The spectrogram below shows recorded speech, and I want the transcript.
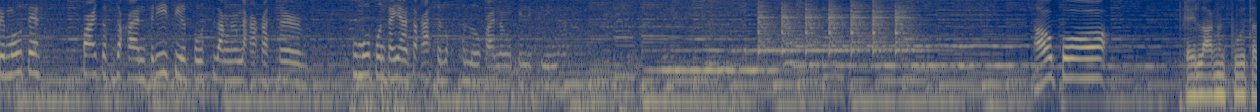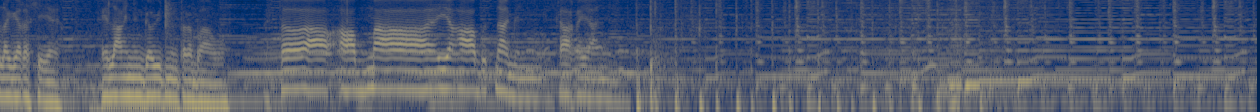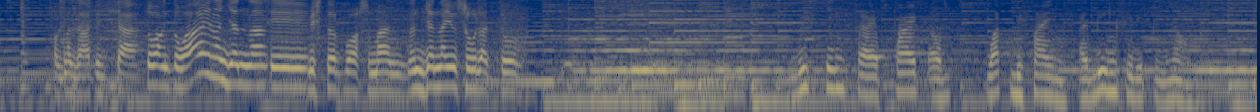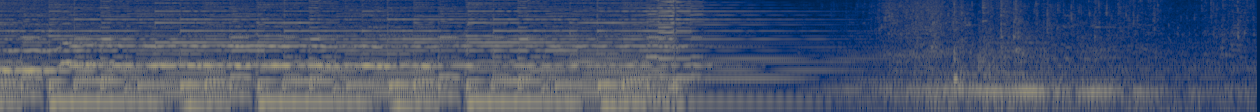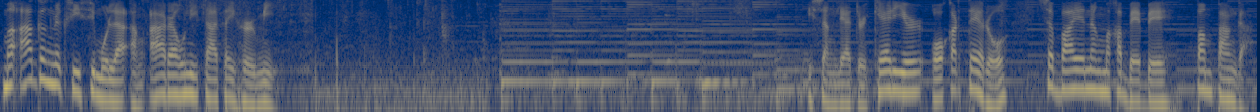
remotest part of the country, PhilPost lang ang nakakaserve. Pumupunta yan sa kasulok-sulukan ng Pilipinas. Ako po. Kailangan po talaga kasi eh. Kailangan yung gawin yung trabaho. Basta uh, maiaabot namin, kakayanin. Naghatid siya, tuwang-tuwa, ay nandyan na si Mr. Postman. Nandyan na yung sulat ko. These things are part of what defines our being Filipino. Maagang nagsisimula ang araw ni Tatay Hermie. Isang letter carrier o kartero sa bayan ng Makabebe, Pampanga.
